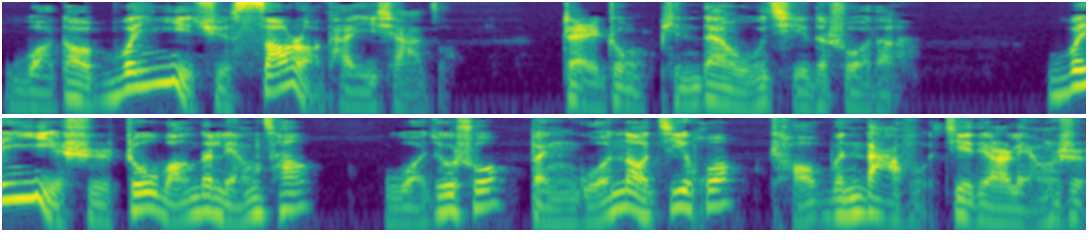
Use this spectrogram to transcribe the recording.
我到瘟疫去骚扰他一下子。寨众平淡无奇地说道：“瘟疫是周王的粮仓，我就说本国闹饥荒，朝温大夫借点粮食。”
